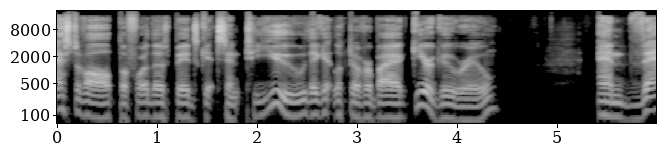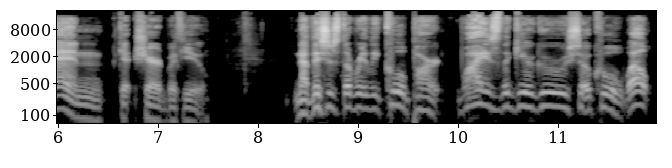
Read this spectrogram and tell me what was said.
Best of all, before those bids get sent to you, they get looked over by a gear guru and then get shared with you. Now, this is the really cool part. Why is the Gear Guru so cool? Well,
